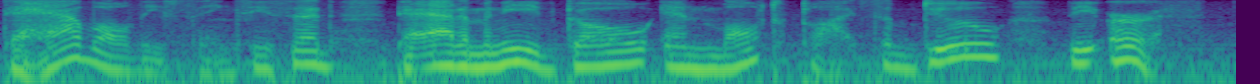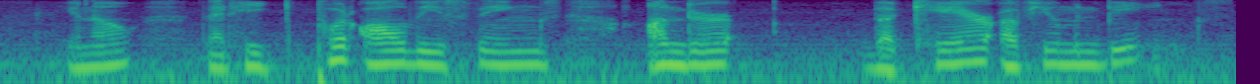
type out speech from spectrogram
to have all these things. He said to Adam and Eve, Go and multiply, subdue the earth. You know, that he put all these things under the care of human beings.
